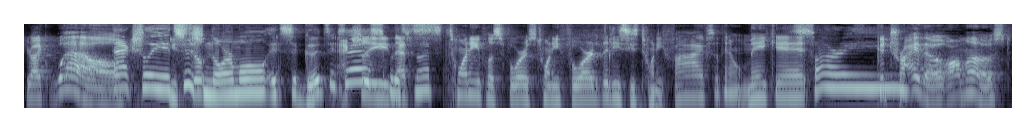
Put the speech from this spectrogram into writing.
You're like, well, actually, it's just still- normal. It's a good success. Actually, that's not. 20 plus 4 is 24. The DC's 25, so they don't make it. Sorry. Good try, though, almost.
